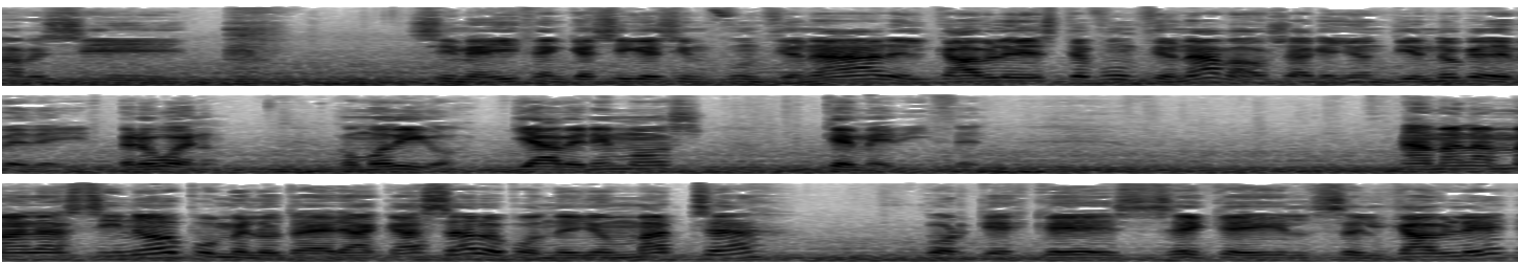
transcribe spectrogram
A ver si, si me dicen que sigue sin funcionar, el cable este funcionaba, o sea que yo entiendo que debe de ir. Pero bueno, como digo, ya veremos qué me dicen. A malas malas, si no, pues me lo traeré a casa, lo pondré yo en marcha, porque es que sé que es el cable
